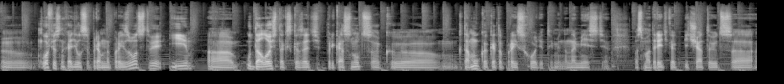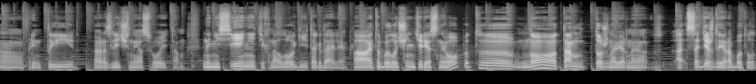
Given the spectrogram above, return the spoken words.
э, офис находился прямо на производстве, и э, удалось, так сказать, прикоснуться к, к тому, как это происходит именно на месте, посмотреть, как печатаются э, принты, различные освоить там нанесения, технологии и так далее. А, это был очень интересный опыт, э, но там тоже, наверное, а, с одеждой я работал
